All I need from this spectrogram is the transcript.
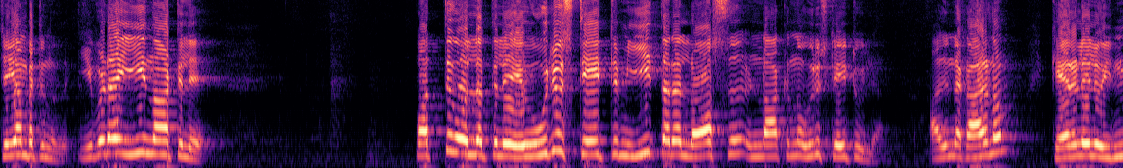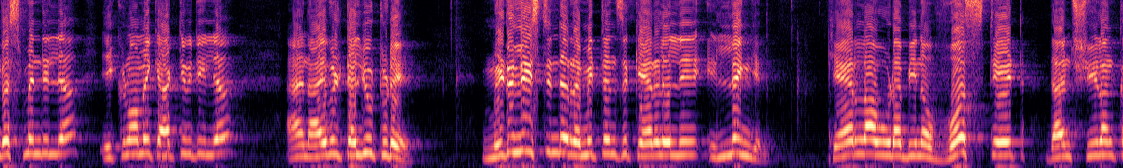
ചെയ്യാൻ പറ്റുന്നത്. ഇവിടെ ഈ നാട്ടിൽ പത്ത് കൊല്ലത്തിലെ ഒരു സ്റ്റേറ്റും ഈ തരം ലോസ് ഉണ്ടാക്കുന്ന ഒരു സ്റ്റേറ്റും ഇല്ല. അതിന്റെ കാരണം കേരളയിൽ ഇൻവെസ്റ്റ്മെന്റ് ഇല്ല ഇക്കണോമിക് ആക്ടിവിറ്റി ഇല്ല. And I will tell you today middle ഈസ്റ്റിന്റെ റെമിറ്റൻസ് കേരളയിൽ ഇല്ലെങ്കിൽ Kerala would have been a worse state than Sri Lanka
